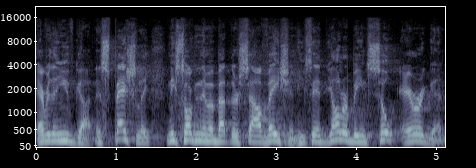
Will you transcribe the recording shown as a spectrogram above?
Everything you've got, especially, and he's talking to them about their salvation. He said, Y'all are being so arrogant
